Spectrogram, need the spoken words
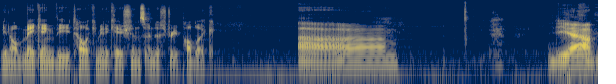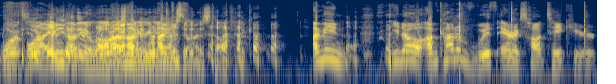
you know making the telecommunications industry public? Um. Yeah. Or or I- any Clearly, I- Aaraf I- is very I'm interested just- in this topic. I mean, you know, I'm kind of with Eric's hot take here.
